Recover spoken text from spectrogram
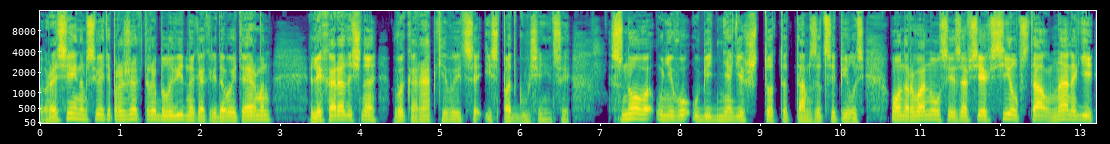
В рассеянном свете прожектора было видно, как рядовой Терман лихорадочно выкарабкивается из-под гусеницы. Снова у него у бедняги что-то там зацепилось. Он рванулся изо всех сил, встал на ноги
